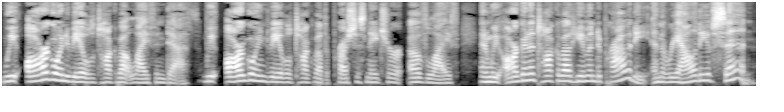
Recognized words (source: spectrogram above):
We are going to be able to talk about life and death. We are going to be able to talk about the precious nature of life, and we are going to talk about human depravity and the reality of sin.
